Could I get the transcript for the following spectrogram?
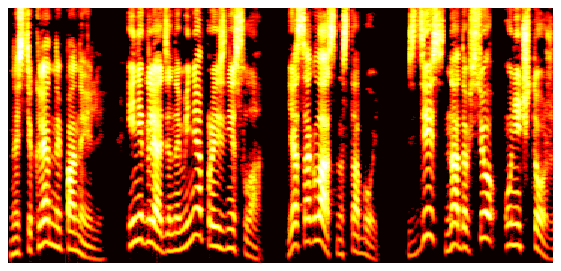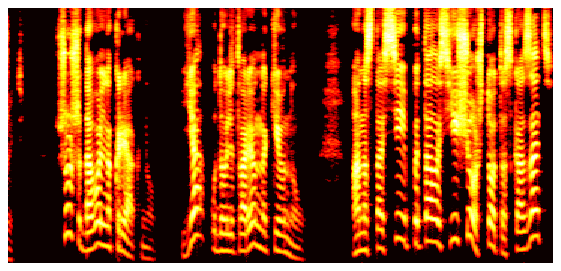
на стеклянной панели. И, не глядя на меня, произнесла. «Я согласна с тобой. Здесь надо все уничтожить». Шуша довольно крякнул. Я удовлетворенно кивнул. Анастасия пыталась еще что-то сказать,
